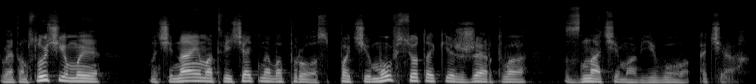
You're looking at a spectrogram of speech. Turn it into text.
И в этом случае мы начинаем отвечать на вопрос, почему все-таки жертва значима в его очах.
